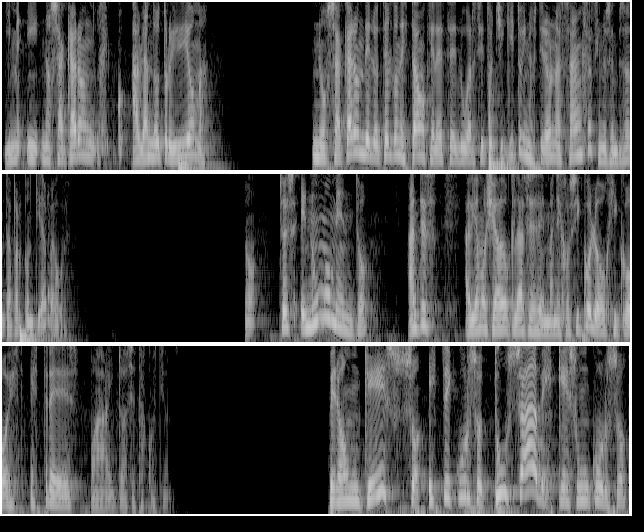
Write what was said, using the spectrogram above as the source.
y, nos sacaron hablando otro idioma. Nos sacaron del hotel donde estábamos, que era este lugarcito chiquito, y nos tiraron a zanjas y nos empezaron a tapar con tierra, güey. Entonces, en un momento, antes habíamos llevado clases de manejo psicológico, est- estrés, y todas estas cuestiones. Pero aunque eso, este curso, tú sabes que es un curso,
